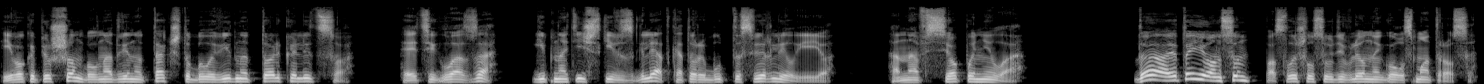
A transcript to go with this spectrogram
Его капюшон был надвинут так, что было видно только лицо. Эти глаза, гипнотический взгляд, который будто сверлил ее. Она все поняла. «Да, это Йонсон», — послышался удивленный голос матроса.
